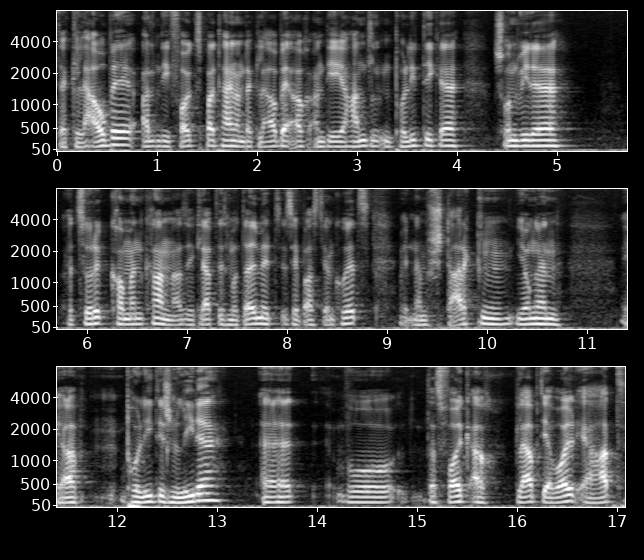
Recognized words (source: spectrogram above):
der Glaube an die Volksparteien und der Glaube auch an die handelnden Politiker schon wieder äh, zurückkommen kann. Also ich glaube, das Modell mit Sebastian Kurz, mit einem starken, jungen, ja, politischen Leader, äh, wo das Volk auch glaubt, jawohl, er hat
